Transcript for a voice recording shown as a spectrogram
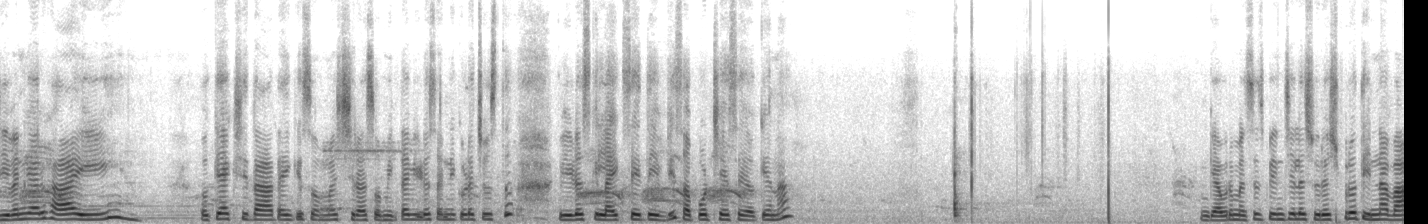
జీవన్ గారు hi. Okay Akshitha thank you so much రా. సో మిగతా వీడియోస్ అన్నీ కూడా చూస్తూ వీడియోస్కి లైక్స్ అయితే ఇవి సపోర్ట్ చేసే ఓకేనా? ఇంకెవరు మెసేజ్ పెంచేలా సురేష్ బ్రో తిన్నావా?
